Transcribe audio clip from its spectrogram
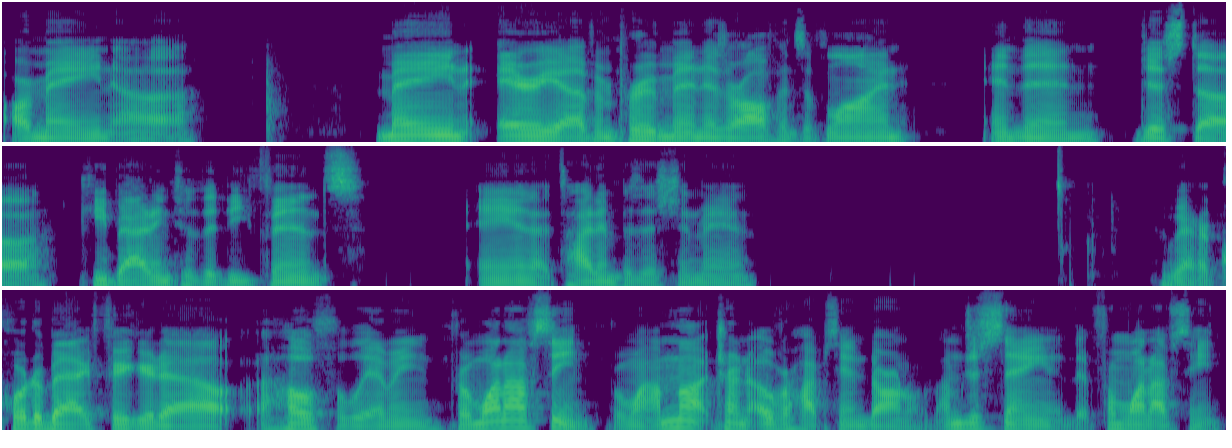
our main uh main area of improvement is our offensive line. And then just uh keep adding to the defense and that tight end position, man. We got a quarterback figured out. Hopefully, I mean, from what I've seen, from what I'm not trying to overhype Sam Darnold. I'm just saying that from what I've seen,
